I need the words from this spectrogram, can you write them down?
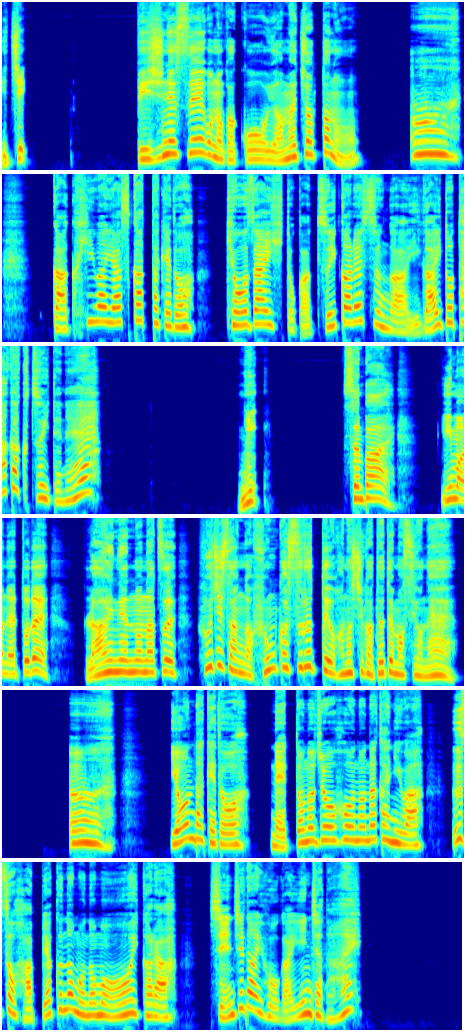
1、ビジネス英語の学校を辞めちゃったの？うん。学費は安かったけど、教材費とか追加レッスンが意外と高くついてね。2、先輩、今ネットで来年の夏、富士山が噴火するっていう話が出てますよね。うん。読んだけど、ネットの情報の中には嘘800のものも多いから、信じない方がいいんじゃない？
